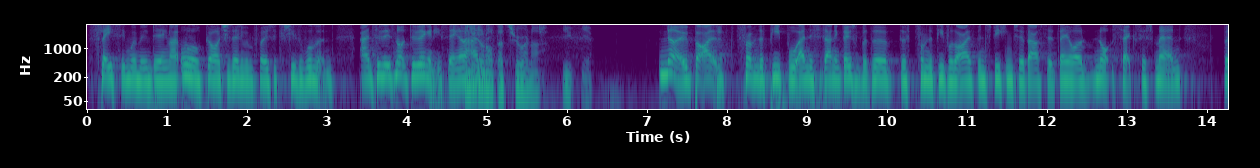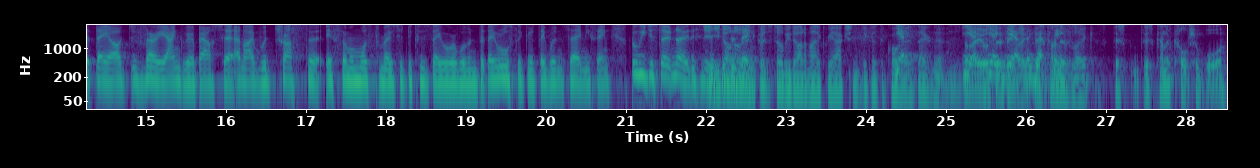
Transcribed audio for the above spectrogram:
slating women, being like, "Oh God, she's only been promoted because she's a woman," and so it's not doing anything. And you and- don't know if that's true or not. You, yeah. No, but I, from the people, and this is anecdotal, but the, the from the people that I've been speaking to about it, they are not sexist men, but they are very angry about it. And I would trust that if someone was promoted because they were a woman, but they were also good, they wouldn't say anything. But we just don't know. This is Yeah, this you don't the know. thing. It could still be the automatic reaction because the quota Yeah. is there. Yeah, but Yeah, I also yeah, think yeah, like this kind of like this this kind of culture war,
